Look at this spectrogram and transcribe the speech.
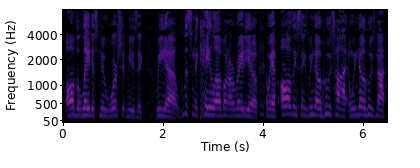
all the latest new worship music. We uh, listen to K-Love on our radio, and we have all these things. We know who's hot and we know who's not.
